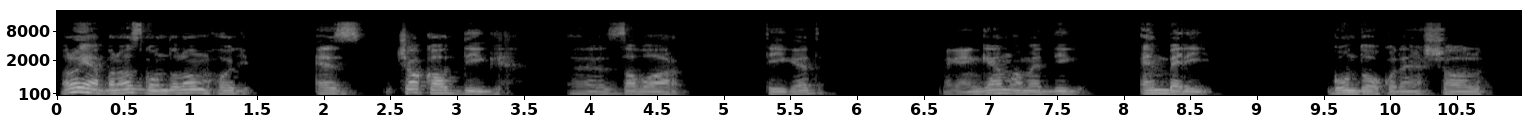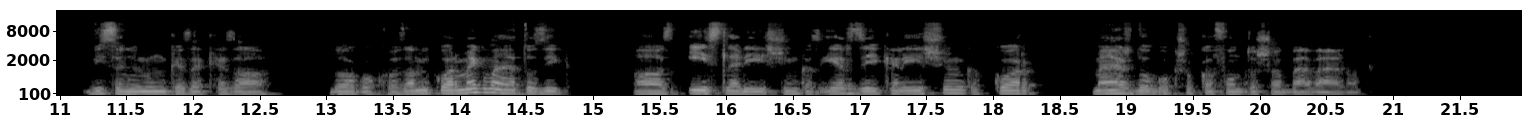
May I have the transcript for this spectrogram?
Valójában azt gondolom, hogy ez csak addig zavar téged, meg engem, ameddig emberi gondolkodással viszonyulunk ezekhez a dolgokhoz. Amikor megváltozik az észlelésünk, az érzékelésünk, akkor más dolgok sokkal fontosabbá válnak.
